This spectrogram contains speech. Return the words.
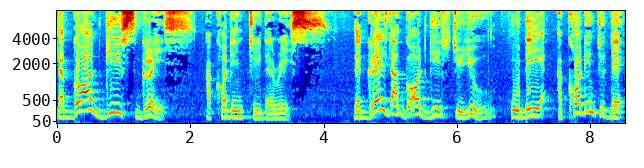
that God gives grace according to the race. The grace that God gives to you will be according to the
